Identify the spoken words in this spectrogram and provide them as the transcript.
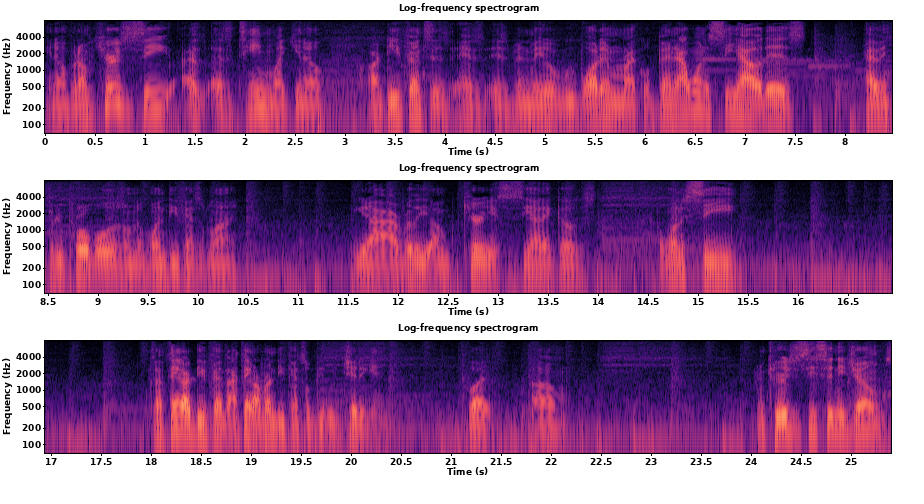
You know, but I'm curious to see as, as a team, like you know, our defense is, has, has been made over. We brought in Michael Bennett. I want to see how it is having three Pro Bowlers on the one defensive line. You know, I really I'm curious to see how that goes. I want to see because I think our defense, I think our run defense will be legit again. But um, I'm curious to see Sidney Jones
